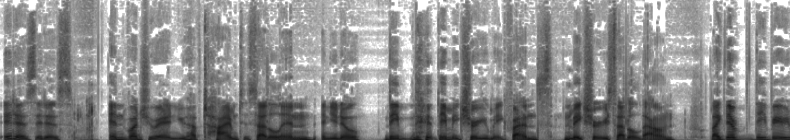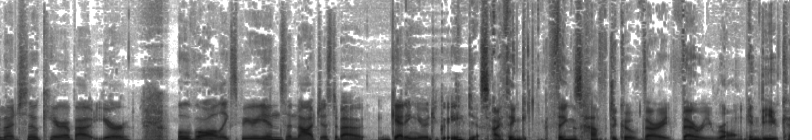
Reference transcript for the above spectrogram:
It is, it is. And once you're in, you have time to settle in, and you know they they make sure you make friends, and make sure you settle down. Like they they very much so care about your overall experience and not just about getting your degree. Yes, I think things have to go very, very wrong in the UK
